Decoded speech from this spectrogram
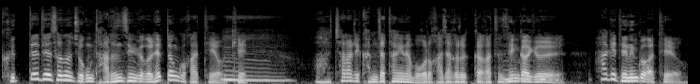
그때 돼서는 조금 다른 생각을 했던 것 같아요. 이렇게 음, 아 차라리 감자탕이나 먹으러 가자 그럴까 같은 음, 생각을 하게 되는 것 같아요.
